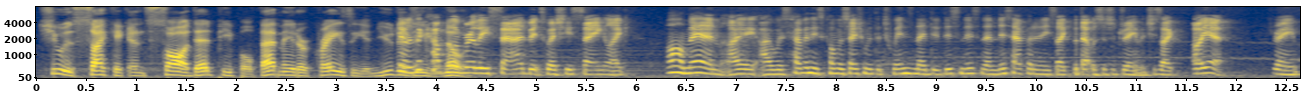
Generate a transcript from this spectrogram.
she was psychic and saw dead people. That made her crazy and you didn't was a even couple know. of really sad bits where she's saying like, "Oh man, I I was having this conversation with the twins and they did this and this and then this happened," and he's like, "But that was just a dream," and she's like, "Oh yeah, dream,"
